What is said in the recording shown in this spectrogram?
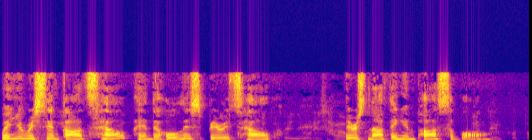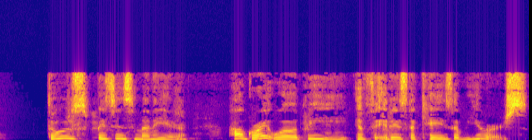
When you receive God's help and the Holy Spirit's help, there is nothing impossible. Those businessmen here, how great will it be if it is the case of yours?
